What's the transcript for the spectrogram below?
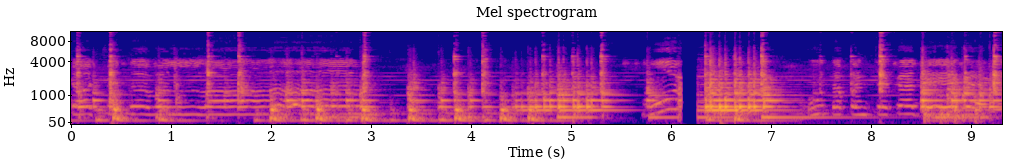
ಶಾಶ್ವತವಲ್ಲ ಭೂತ ಪಂಚಕ ದೇಹವೇ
